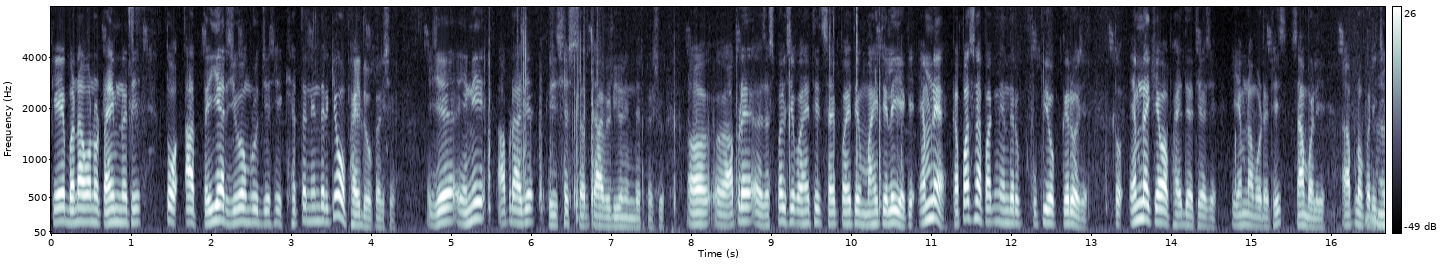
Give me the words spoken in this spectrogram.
કે બનાવવાનો ટાઈમ નથી, તો આ તૈયાર જીવામૃત જે છે એ ખેતરની અંદર કેવો ફાયદો કરશે? જે એની આપણે આજે વિશેષ ચર્ચા આ વિડીયોની અંદર કરશું. આપણે જસપાલસિંહ પાસેથી સાહેબ પાસેથી માહિતી લઈએ કે એમણે કપાસના પાકની અંદર ઉપયોગ કર્યો છે. તો એમને કેવા ફાયદા થયા છે એ એમના મોઢેથી સાંભળીએ. આપનો પરિચય.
